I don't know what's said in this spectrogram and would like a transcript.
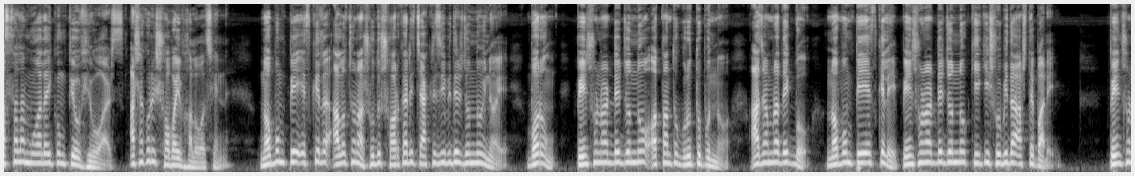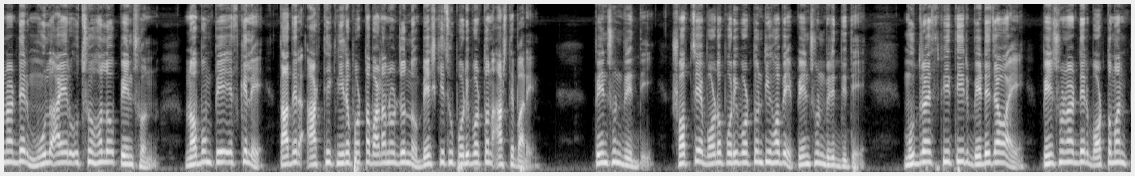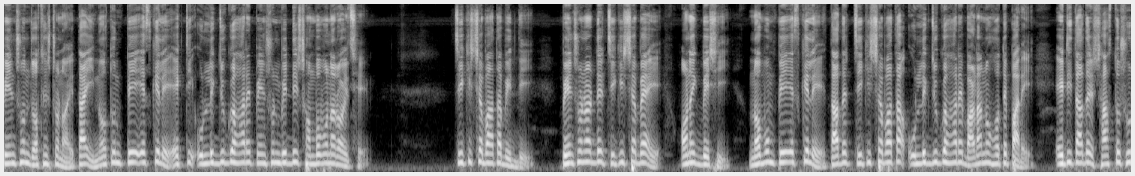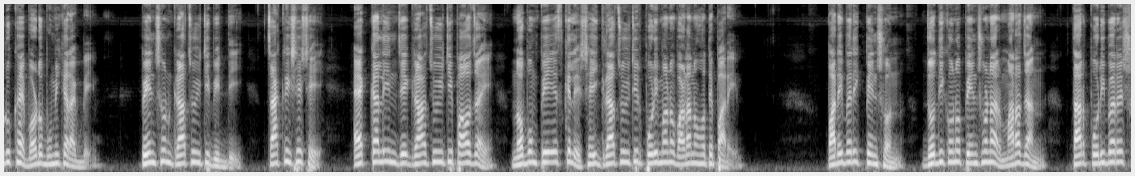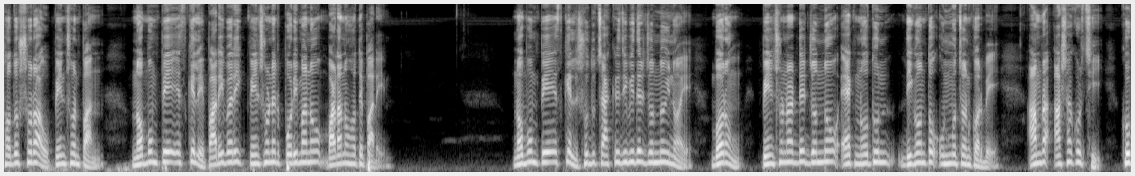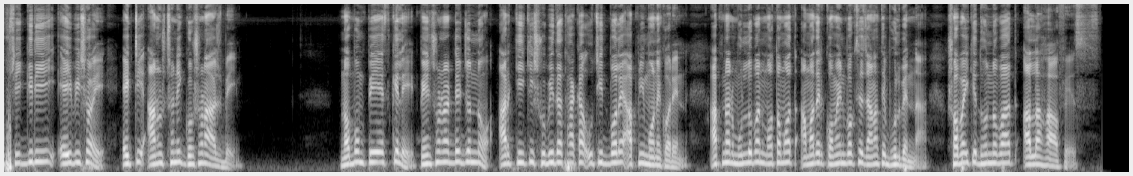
আসসালামু আলাইকুম, প্রিয় ভিউয়ার্স। আশা করি সবাই ভালো আছেন। নবম পে স্কেলের আলোচনা শুধু সরকারি চাকরিজীবীদের জন্যই নয়, বরং পেনশনারদের জন্য অত্যন্ত গুরুত্বপূর্ণ। আজ আমরা দেখব নবম পে স্কেলে পেনশনারদের জন্য কি কি সুবিধা আসতে পারে। পেনশনারদের মূল আয়ের উৎস হল পেনশন। নবম পে স্কেলে তাদের আর্থিক নিরাপত্তা বাড়ানোর জন্য বেশ কিছু পরিবর্তন আসতে পারে। পেনশন বৃদ্ধি। সবচেয়ে বড় পরিবর্তনটি হবে পেনশন বৃদ্ধিতে। মুদ্রাস্ফীতির বেড়ে যাওয়ায় পেনশনারদের বর্তমান পেনশন যথেষ্ট নয়, তাই নতুন পে স্কেলে একটি উল্লেখযোগ্য হারে পেনশন বৃদ্ধির সম্ভাবনা রয়েছে। চিকিৎসা ভাতা বৃদ্ধি, পেনশনারদের চিকিৎসা ব্যয় অনেক বেশি, নবম পে স্কেলে তাদের চিকিৎসা ভাতা উল্লেখযোগ্য হারে বাড়ানো হতে পারে, এটি তাদের স্বাস্থ্য সুরক্ষায় বড় ভূমিকা রাখবে। পেনশন গ্রাচুইটি বৃদ্ধি, চাকরি শেষে এককালীন যে গ্রাচুইটি পাওয়া যায়, নবম পে স্কেলে সেই গ্রাচুইটির পরিমাণও বাড়ানো হতে পারে। পারিবারিক পেনশন যদি কোনো পেনশনার মারা যান, তার পরিবারের সদস্যরাও পেনশন পান। নবম পে স্কেলে পারিবারিক পেনশনের পরিমাণও বাড়ানো হতে পারে। নবম পে স্কেল শুধু চাকরিজীবীদের জন্যই নয়, বরং পেনশনারদের জন্য এক নতুন দিগন্ত উন্মোচন করবে। আমরা আশা করছি খুব শিগগিরই এই বিষয়ে একটি আনুষ্ঠানিক ঘোষণা আসবে। নবম পে স্কেলে পেনশনারদের জন্য আর কি কি সুবিধা থাকা উচিত বলে আপনি মনে করেন? আপনার মূল্যবান মতামত আমাদের কমেন্ট বক্সে জানাতে ভুলবেন না। সবাইকে ধন্যবাদ। আল্লাহ হাফেজ।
